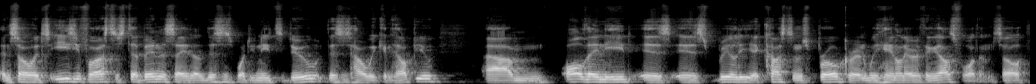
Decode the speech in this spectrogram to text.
and so it's easy for us to step in and say, this is what you need to do. This is how we can help you. Um, all they need is is really a customs broker, and we handle everything else for them. So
